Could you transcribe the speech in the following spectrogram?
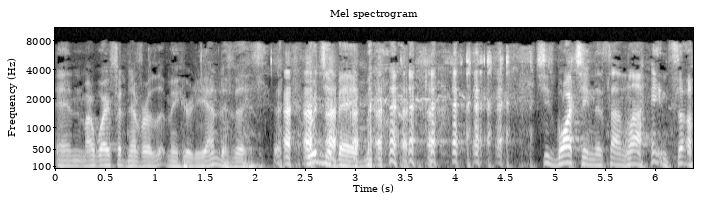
And my wife would never let me hear the end of it. Would you, babe? She's watching this online, so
